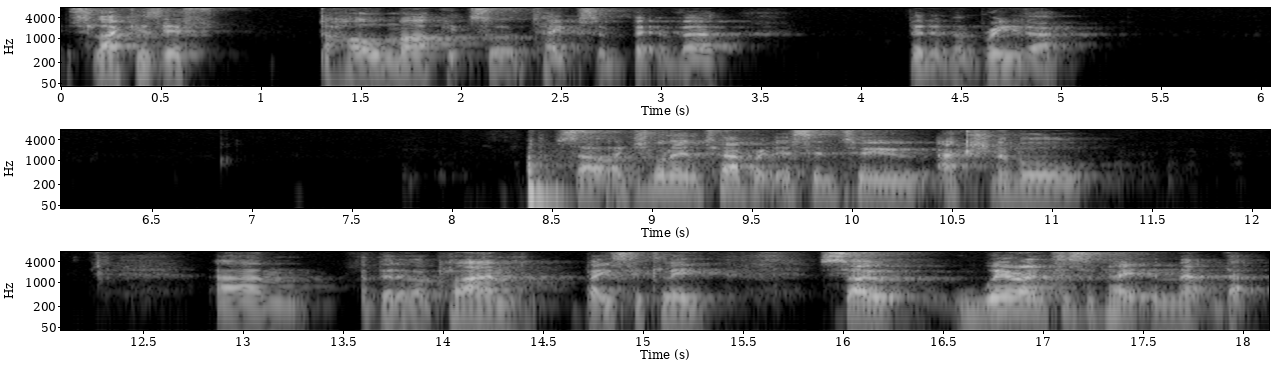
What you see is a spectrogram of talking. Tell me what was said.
It's like as if the whole market sort of takes a bit of a bit of a breather. So I just want to interpret this into actionable, um, a bit of a plan, basically. So we're anticipating that that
